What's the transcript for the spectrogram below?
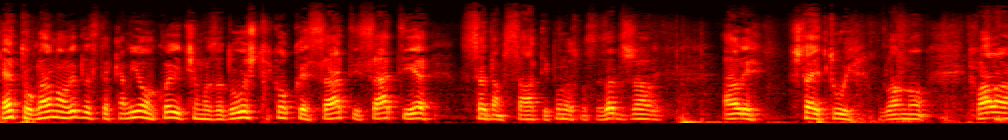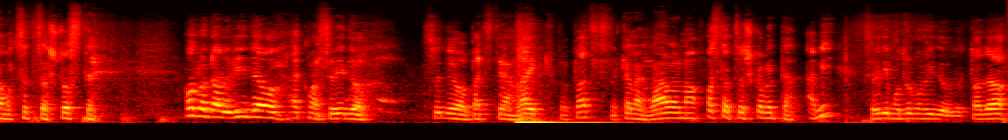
Eto, uglavnom videli ste kamion koji ćemo zadušiti, koliko je sati, sati je 7 sati, puno smo se zadržali, ali šta je tu je, uglavnom, Hvala vam od srca što ste odgledali video. Ako vam se video svidio, bacite jedan like, preplatite se na kanal, naravno, ostavite još komentar. A mi se vidimo u drugom videu. Do toga,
